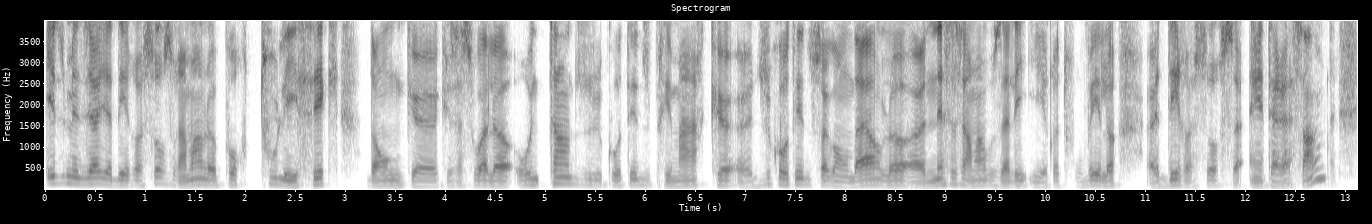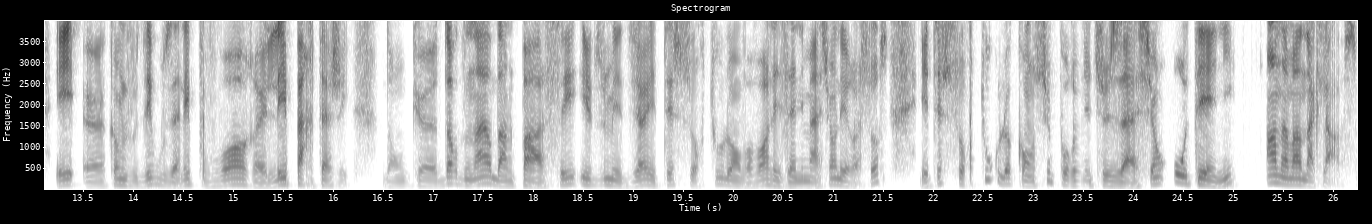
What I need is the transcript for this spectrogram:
et du média, il y a des ressources vraiment là, pour tous les cycles. Donc, que ce soit là, autant du côté du primaire que du côté du secondaire, là, nécessairement, vous allez y retrouver là, des ressources intéressantes. Et comme je vous dis, vous allez pouvoir les partager. Donc, d'ordinaire, dans le passé, et du média était surtout, là, on va voir les animations, les ressources, étaient surtout conçu pour une utilisation au TNI en avant de la classe.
